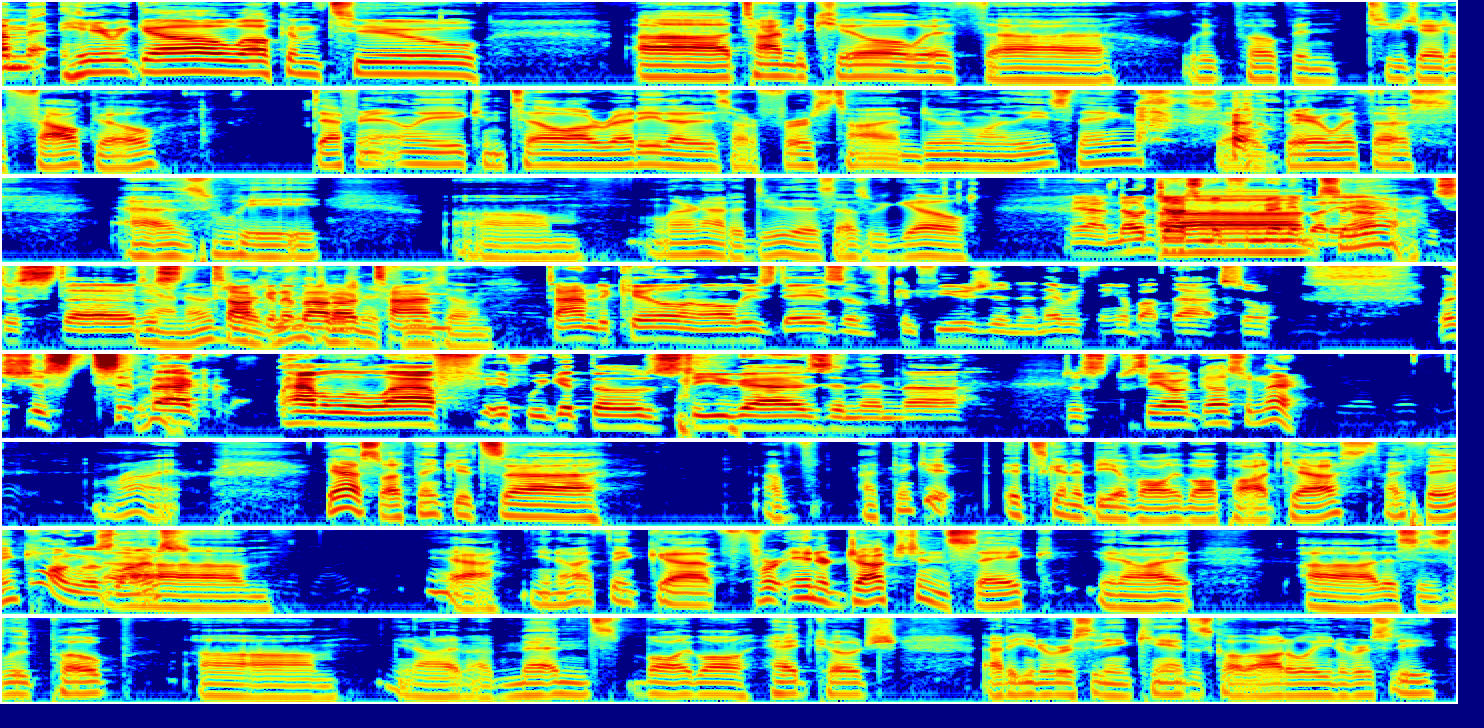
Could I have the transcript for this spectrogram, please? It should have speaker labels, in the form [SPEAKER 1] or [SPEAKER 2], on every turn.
[SPEAKER 1] am. Here we go. Welcome to uh, Time to Kill with uh, Luke Pope and TJ DeFalco. Definitely can tell already that it is our first time doing one of these things. So bear with us as we um, learn how to do this as we go.
[SPEAKER 2] Yeah, no judgment from
[SPEAKER 1] Um,
[SPEAKER 2] anybody.
[SPEAKER 1] so
[SPEAKER 2] huh?
[SPEAKER 1] yeah.
[SPEAKER 2] It's just uh,
[SPEAKER 1] Yeah,
[SPEAKER 2] just
[SPEAKER 1] no
[SPEAKER 2] talking about our time time to kill and all these days of confusion and everything about that. So let's just sit
[SPEAKER 1] Yeah.
[SPEAKER 2] back, have a little laugh if we get those to you guys, and then uh, just see how it goes from there.
[SPEAKER 1] Right. Yeah, so I think it's uh I've, I think it it's going to be a volleyball podcast, I think.
[SPEAKER 2] Along those lines.
[SPEAKER 1] Um yeah, you know, I think uh, for introduction's sake, you know, I uh, this is Luke Pope. Um, you know, I'm a men's volleyball head coach at a university in Kansas called Ottawa University.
